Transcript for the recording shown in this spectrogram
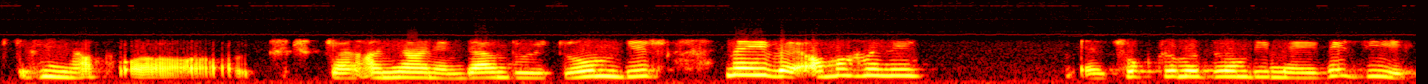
İşte hünnap küçükken anneannemden duyduğum bir meyve ama hani e, çok tanıdığım bir meyve değil.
